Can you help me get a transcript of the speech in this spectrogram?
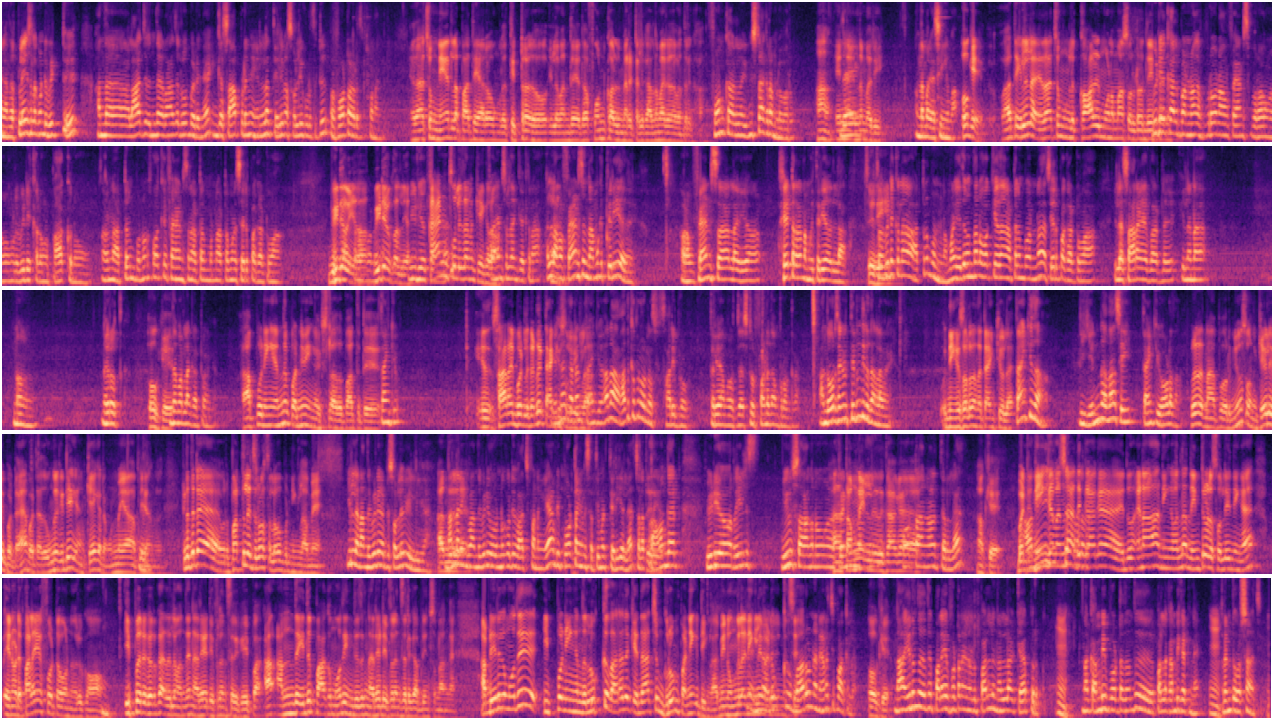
எனக்கு அந்த பிளேஸில் கொண்டு விட்டு அந்த லாட்ஜ் இந்த லாட்ஜ் ரூம் எடுங்க இங்கே சாப்பிடுங்க எல்லாம் தெளிவாக சொல்லி கொடுத்துட்டு ஒரு ஃபோட்டோ எடுத்துகிட்டு போனாங்க. ஏதாச்சும் நேர்ல பார்த்து யாரோ உங்களை திட்டுறதோ இல்ல வந்து ஏதோ ஃபோன் கால் மிரட்டலுக்கு அந்த மாதிரி ஏதாவது வந்திருக்கா? ஃபோன் கால் இன்ஸ்டாகிராமில் வரும். ஆ என்ன எந்த மாதிரி? அந்த மாதிரி அசிங்கமா. ஓகே பார்த்து இல்ல இல்ல ஏதாச்சும் உங்களுக்கு கால் மூலமா சொல்றது? வீடியோ கால் பண்ணுவாங்க ப்ரோ நான் ஃபேன்ஸ் ப்ரோ உங்களை வீடியோ கால் அவங்க பார்க்கணும். நான் அட்டன் பண்ணுவோம் ஓகே ஃபேன்ஸ் அட்டன் பண்ண அட்டன் பண்ண செருப்பாக காட்டுவான். வீடியோயா வீடியோ கால்லையா Video ஃபேன் சொல்லி தானே கேட்குறான் ஃபேன்ஸ் எல்லாம் கேட்குறான் இல்லை அவன் ஃபேன்ஸ் நமக்கு தெரியாது. அவன் ஃபேன்ஸா இல்லை ஹேட்டரா நமக்கு தெரியாதுல்ல. சரி. வீட்டுக்கெல்லாம் அட்டன் பண்ணணும். நம்ம எது வந்தாலும் ஓகே தான். அட்டன் பண்ணால் செருப்பாக காட்டுவான். இல்லை சாராய பாட்டில் இல்லைன்னா இன்னும் நிறுத்து. ஓகே இந்த மாதிரிலாம் காட்டுவாங்க. அப்போ நீங்க என்ன பண்ணுவீங்க ஆக்சுவலா அதை பார்த்துட்டு. தேங்க்யூ சாராய் பாட்டில் கட்டு தேங்க்யூ சொல்லுவீங்களா? தேங்க்யூ ஆனால் அதுக்கப்புறம் இல்லை சாரி ப்ரோ தெரியாம ப்ரோ ஜஸ்ட் ஒரு ஃபண்டு தான் ப்ரோங்கிறேன் அந்த ஒரு செகண்ட் திருந்திருந்தான்ல அவன். நீங்க சொல்றது அந்த தேங்க்யூல தேங்க்யூ தான். நீ என்ன தான் செய் தேங்க்யூ அவ்வளோதான் பிரதர் நான் இப்போ ஒரு நியூஸ் ஒன்று கேள்விப்பட்டேன் பட் அது உங்ககிட்டயே நான் கேட்குறேன் உண்மையா அப்படியாங்க கிட்டத்தட்ட ஒரு பத்து லட்ச ரூபா செலவு பண்ணீங்களாமே? இல்லை நான் அந்த வீடியோ அப்படி சொல்லவே இல்லையா. நல்ல நீங்கள் அந்த வீடியோ ஒன்று கூட வாட்ச் பண்ணுங்க. அப்படி போட்டாங்கன்னு சத்தியமா தெரியல. சிலப்போ அவங்க வீடியோ ரீல்ஸ் வியூஸ் ஆகணும் போட்டாங்கன்னு தெரியல. ஓகே பட் நீங்க வந்து அதுக்காக எதுவும் ஏன்னா நீங்க வந்து அந்த இன்டர்வியூல சொல்லியிருந்தீங்க என்னோட பழைய போட்டோ ஒன்று இருக்கும். இப்போ இருக்கிறதுக்கு அதுல வந்து நிறைய டிஃபரன்ஸ் இருக்கு. இப்போ அந்த இது பார்க்கும்போது இந்த இதுக்கு நிறைய டிஃபரன்ஸ் இருக்கு அப்படின்னு சொன்னாங்க. அப்படி இருக்கும்போது இப்போ நீங்க இந்த லுக் வரதுக்கு ஏதாச்சும் க்ரூம் பண்ணிக்கிட்டீங்களா? மீன் உங்களை நீங்களே இந்த லுக்கு வரும்னு நான் நினச்சி பார்க்கல. ஓகே நான் இருந்தது பழைய ஃபோட்டோ என்னோட பல்லு நல்லா கேப் இருக்கு. நான் கம்பி போட்டது வந்து பல்ல கம்பி கட்டினேன். ரெண்டு வருஷம் ஆச்சு.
